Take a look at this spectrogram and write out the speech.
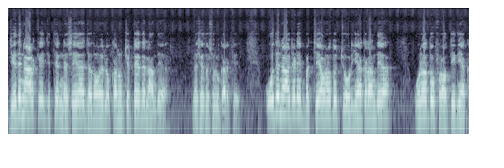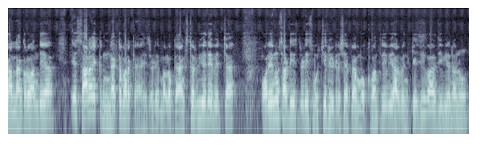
ਜਿਹਦੇ ਨਾਲ ਕਿ ਜਿੱਥੇ ਨਸ਼ੇ ਆ, ਜਦੋਂ ਇਹ ਲੋਕਾਂ ਨੂੰ ਚਿੱਟੇ ਤੇ ਲਾਉਂਦੇ ਆ, ਨਸ਼ੇ ਤੋਂ ਸ਼ੁਰੂ ਕਰਕੇ। ਉਹਦੇ ਨਾਲ ਜਿਹੜੇ ਬੱਚੇ ਆ, ਉਹਨਾਂ ਤੋਂ ਚੋਰੀਆਂ ਕਰਾਉਂਦੇ ਆ ਉਹਨਾਂ ਤੋਂ ਫਰੋਤੀ ਦੀਆਂ ਕਾਲਾਂ ਕਰਵਾਉਂਦੇ ਆ। ਇਹ ਸਾਰਾ ਇੱਕ ਨੈਟਵਰਕ ਹੈ ਇਹ ਜਿਹੜੇ ਮਤਲਬ ਗੈਂਗਸਟਰ ਵੀ ਇਹਦੇ ਵਿੱਚ ਹੈ ਔਰ ਇਹਨੂੰ ਸਾਡੀ ਜਿਹੜੀ ਸਮੁੱਚੀ ਲੀਡਰਸ਼ਿਪ ਹੈ, ਮੁੱਖ ਮੰਤਰੀ ਵੀ ਅਰਵਿੰਦ ਕੇਜਰੀਵਾਲ ਜੀ ਵੀ ਇਹਨਾਂ ਨੂੰ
